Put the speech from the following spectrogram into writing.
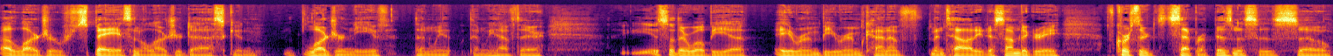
a larger space and a larger desk and larger neve than we than we have there so there will be a A room, B room kind of mentality to some degree. Of course, they're separate businesses, so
